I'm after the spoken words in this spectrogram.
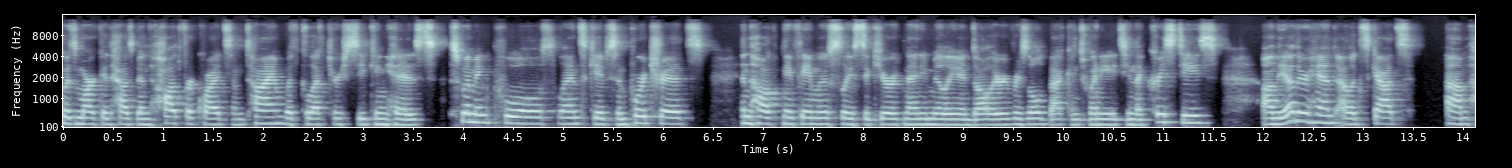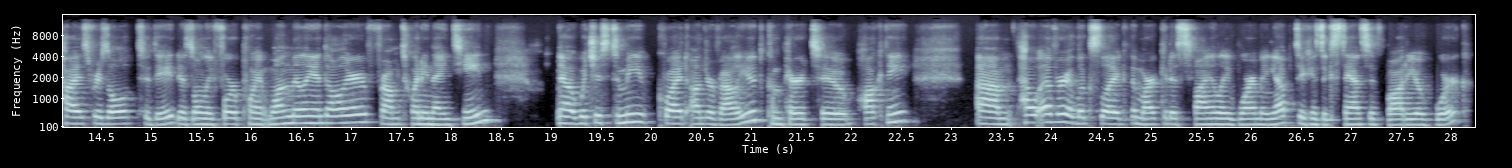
whose market has been hot for quite some time, with collectors seeking his swimming pools, landscapes, and portraits. And Hockney famously secured $90 million result back in 2018 at Christie's. On the other hand, Alex Katz um, highest result to date is only $4.1 million from 2019, uh, which is to me quite undervalued compared to Hockney. Um, however, it looks like the market is finally warming up to his extensive body of work,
